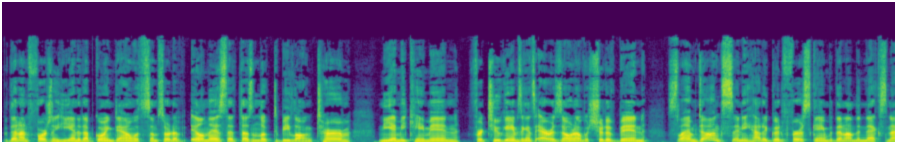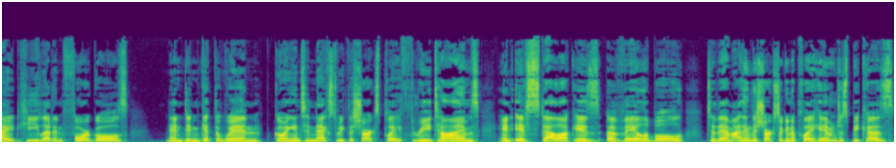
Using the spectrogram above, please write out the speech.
But then unfortunately, he ended up going down with some sort of illness that doesn't look to be long term. Niemi came in for two games against Arizona, which should have been slam dunks, and he had a good first game, but then on the next night, he let in four goals and didn't get the win. Going into next week, the Sharks play three times, and if Stalock is available to them, I think the Sharks are going to play him just because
